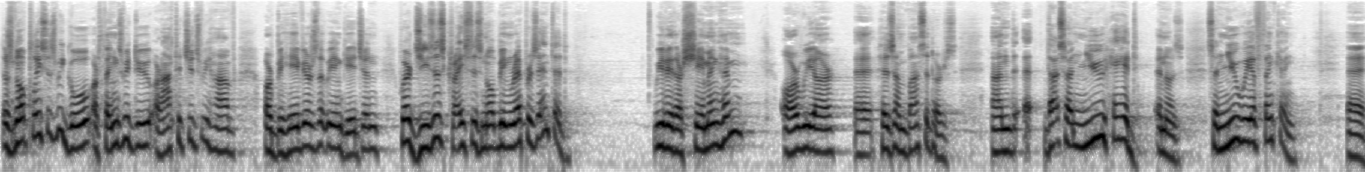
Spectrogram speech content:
There's not places we go, or things we do, or attitudes we have, or behaviors that we engage in where Jesus Christ is not being represented. We're either shaming him or we are uh, his ambassadors. And uh, that's a new head in us, it's a new way of thinking. Uh,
